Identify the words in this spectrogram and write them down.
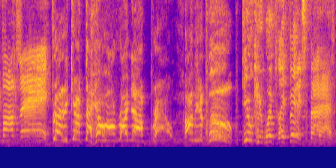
Foxy. Freddy, get the hell out right now, bro! I need a poop! You can wait till I finish, fat ass.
